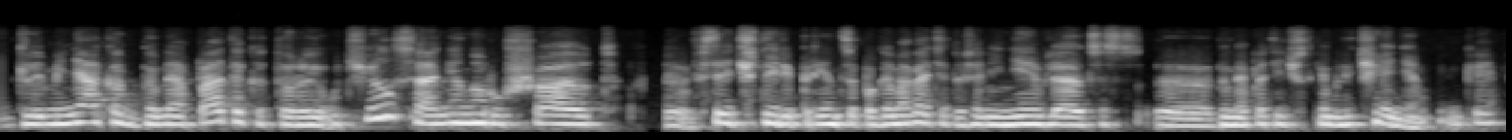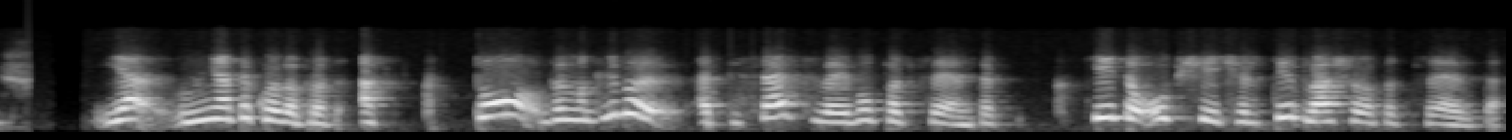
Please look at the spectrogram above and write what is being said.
для меня, как гомеопата, который учился, они нарушают э, все четыре принципа гомеопатии, то есть они не являются э, гомеопатическим лечением. Okay? Я, у меня такой вопрос. А кто, вы могли бы описать своего пациента? Какие-то общие черты вашего пациента.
